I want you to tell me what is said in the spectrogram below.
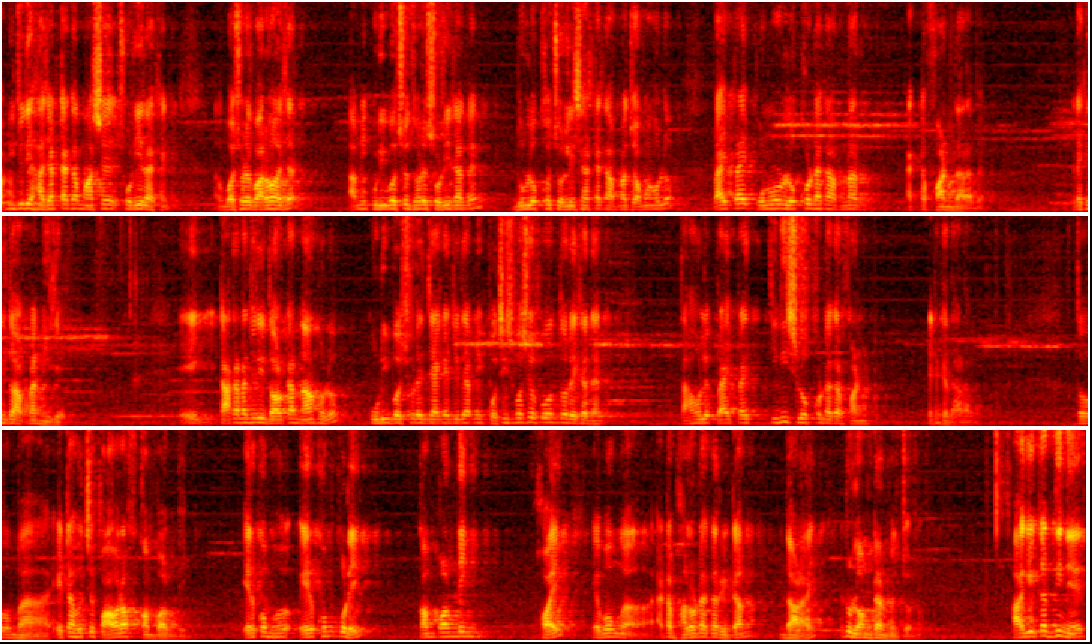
আপনি যদি হাজার টাকা মাসে সরিয়ে রাখেন, বছরে বারো হাজার, আপনি কুড়ি বছর ধরে সরিয়ে রাখলেন, দু লক্ষ চল্লিশ হাজার টাকা আপনার জমা হলো, প্রায় প্রায় পনেরো লক্ষ টাকা আপনার একটা ফান্ড দাঁড়াবে। এটা কিন্তু আপনার নিজের। এই টাকাটা যদি দরকার না হলো, কুড়ি বছরের জায়গায় যদি আপনি পঁচিশ বছর পর্যন্ত রেখে দেন, তাহলে প্রায় প্রায় তিরিশ লক্ষ টাকার ফান্ড এটাকে দাঁড়াবে। তো এটা হচ্ছে পাওয়ার অফ কম্পাউন্ডিং এরকম এরকম করেই কম্পাউন্ডিং হয় এবং একটা ভালো টাকা রিটার্ন দাঁড়ায় একটু লং টার্মের জন্য। আগেকার দিনের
